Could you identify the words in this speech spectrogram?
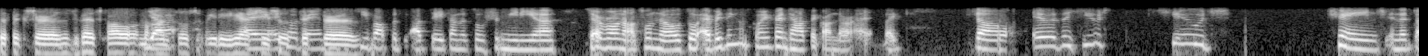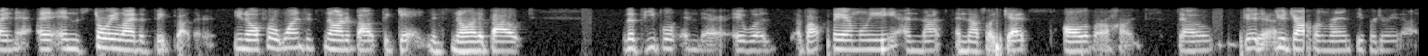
the pictures. If you guys follow him Yeah. on social media, he I, actually I shows told pictures. to keep up with the updates on the social media so everyone else will know. So everything was going fantastic on their end. Like, so it was a huge, huge change in the dyna- in the storyline of Big Brother. You know, for once, it's not about the game. It's not about the people in there. It was about family, and that and that's what gets all of our hearts. So good, Yeah. good job on Ramsey for doing that.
